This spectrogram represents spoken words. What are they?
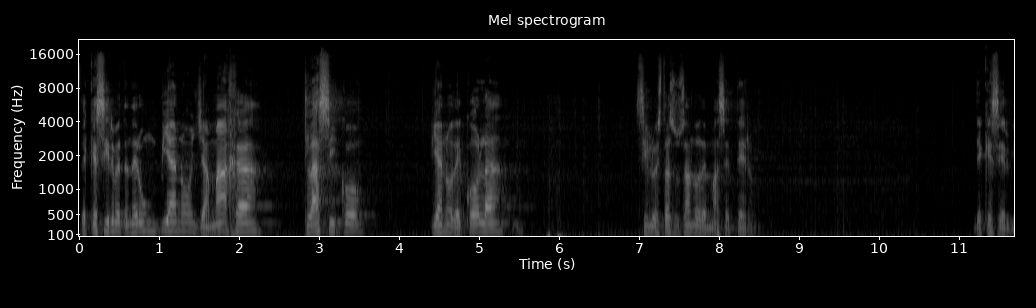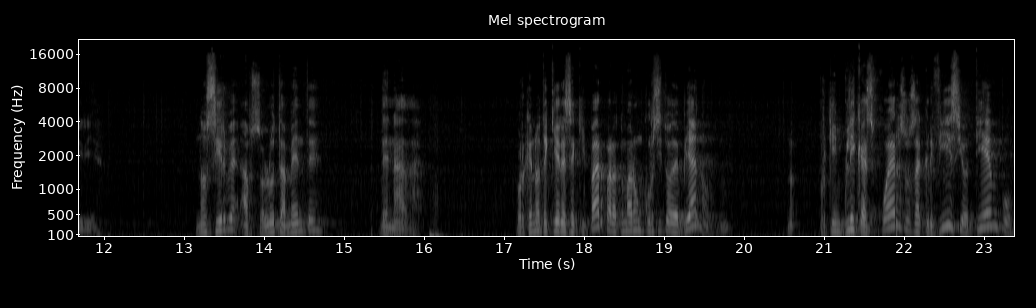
¿De qué sirve tener un piano Yamaha clásico, piano de cola, si lo estás usando de macetero? ¿De qué serviría? No sirve absolutamente de nada porque no te quieres equipar para tomar un cursito de piano. porque implica esfuerzo, sacrificio, tiempo.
